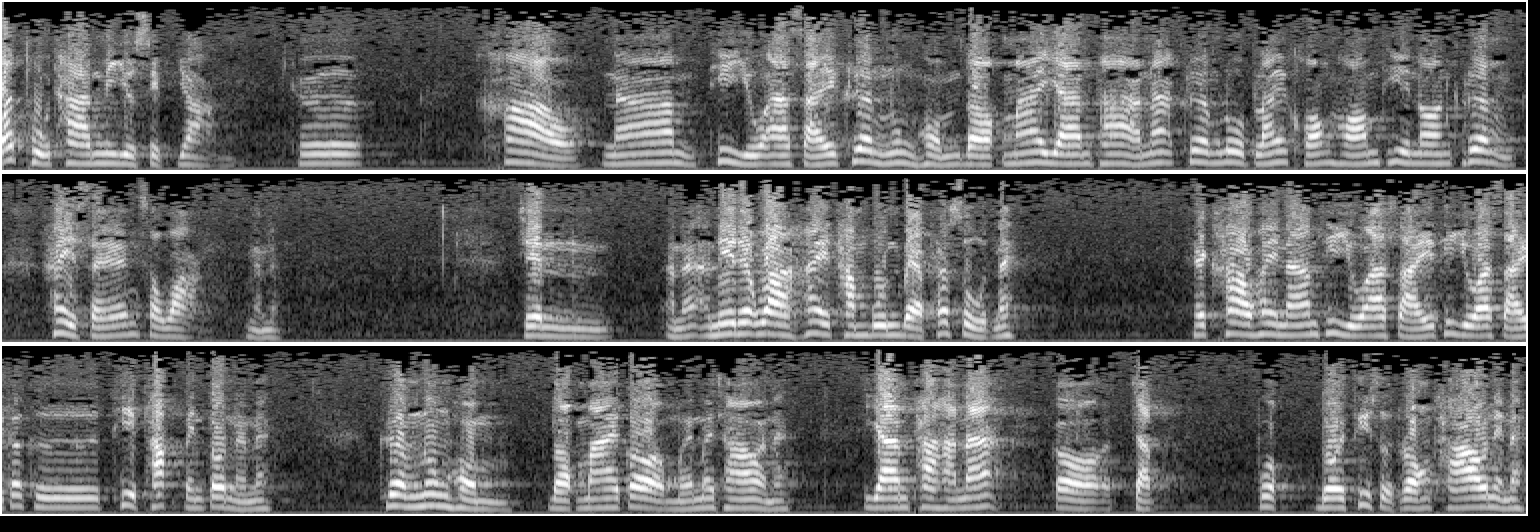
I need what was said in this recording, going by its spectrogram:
วัตถุทานมีอยู่สิบอย่าง คือข้าวน้ำที่อยู่อาศัยเครื่องนุ่งห่มดอกไม้ยานพาหนะ เครื่องรูปไล้ของหอมที่นอนเครื่องให้แสงสว่างนั่นนะเช่นอันนั้นอันนี้เรียกว่าให้ทำบุญแบบพระสูตรนะ ให้ข้าวให้น้ำที่อยู่อาศัยที่อยู่อาศัยก็คือที่พักเป็นต้นนะนะเครื่องนุ่งห่ม ดอกไม้ก็เหมือนเมื่อเช้าอะนะยานพาหนะก็จัดพวกโดยที่สุดรองเท้าเนี่ยนะ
